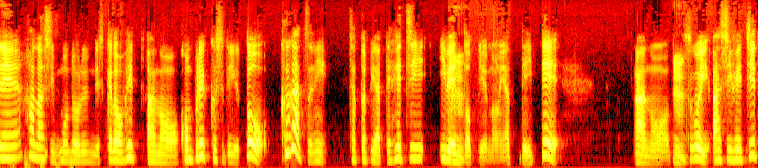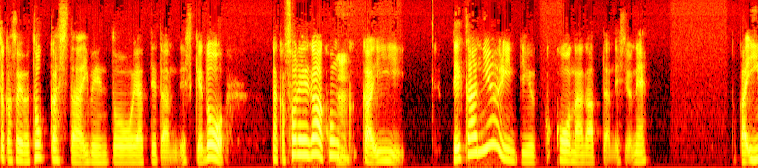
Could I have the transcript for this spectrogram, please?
ね、話戻るんですけど、あの、コンプレックスで言うと、9月にチャットピアってフェチイベントっていうのをやっていて、あのう、んすごい足フェチとかそういうの特化したイベントをやってたんですけど、なんかそれが今回、デカニューリンっていうコーナーがあったんですよね。とか、陰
